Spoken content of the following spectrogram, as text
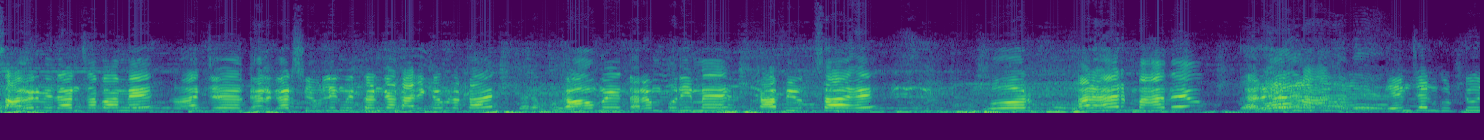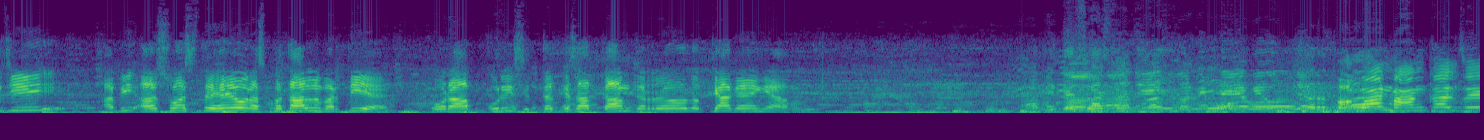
सागर विधानसभा में आज घर घर शिवलिंग वितरण का कार्यक्रम रखा है। गाँव में धर्मपुरी में काफ़ी उत्साह है और हर हर महादेव प्रेमचंद गुट्टू जी अभी अस्वस्थ है और अस्पताल में भर्ती है और आप पूरी शिद्दत के साथ काम कर रहे हो तो क्या कहेंगे आप अभी? भगवान महाकाल से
